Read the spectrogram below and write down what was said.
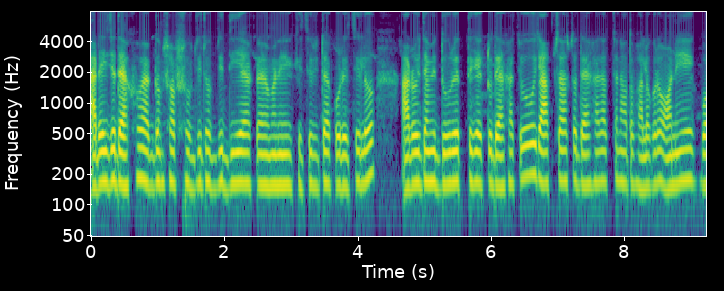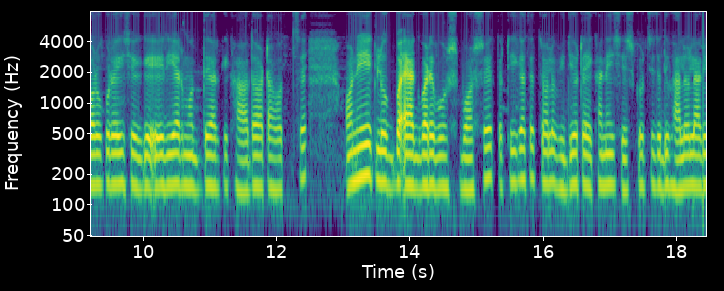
আর এই যে দেখো, একদম সব সবজি টবজি দিয়ে মানে খিচুড়িটা করেছিল। আর ওই যে আমি দূরের থেকে একটু দেখাচ্ছি, ওই যে আবছা আবছা দেখা যাচ্ছে না অত ভালো করে। অনেক বড় করে এই সে এরিয়ার মধ্যে আর কি খাওয়া দাওয়াটা হচ্ছে। অনেক লোক একবারে বস, বসে। তো ঠিক আছে, চলো ভিডিওটা এখানেই শেষ করছি। যদি ভালো লাগল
